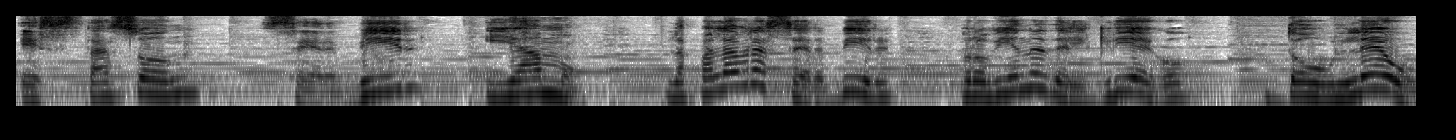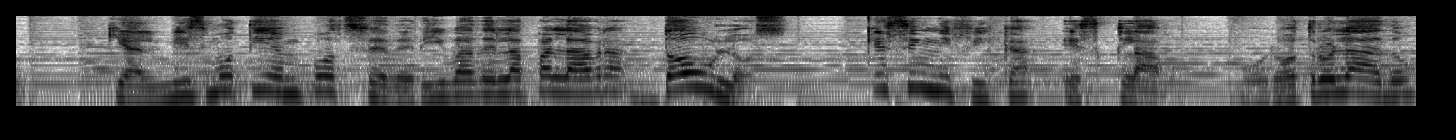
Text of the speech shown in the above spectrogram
Estas son servir y amo. La palabra servir proviene del griego douleu, que al mismo tiempo se deriva de la palabra doulos, que significa esclavo. Por otro lado,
